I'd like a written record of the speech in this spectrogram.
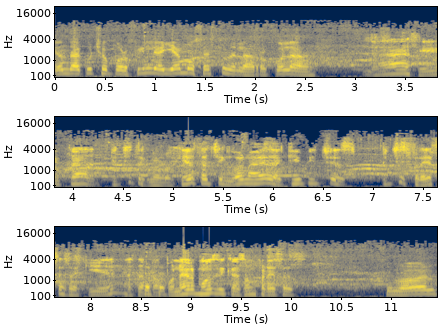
¿Qué onda, Cucho? Por fin le hallamos a esto de la rocola. Ah, sí, está, pinche tecnología está chingona, eh, de aquí pinches, pinches fresas aquí, eh, hasta para poner música son fresas. Simón,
